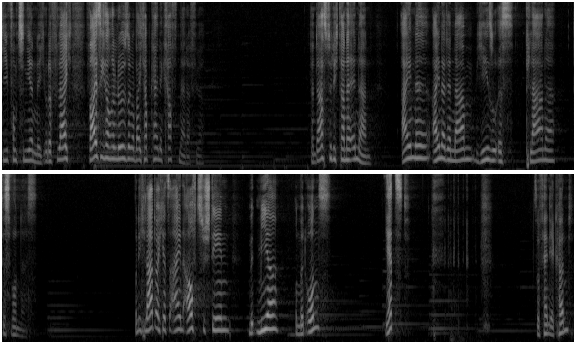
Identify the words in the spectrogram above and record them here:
die funktionieren nicht. Oder vielleicht weiß ich noch eine Lösung, aber ich habe keine Kraft mehr dafür. Dann darfst du dich daran erinnern, eine, einer der Namen Jesu ist Planer des Wunders. Und ich lade euch jetzt ein, aufzustehen mit mir und mit uns. Jetzt. Sofern ihr könnt.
